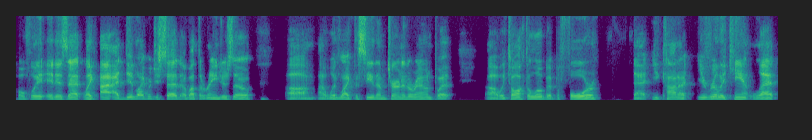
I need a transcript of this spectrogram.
hopefully it is that. Like I, I did like what you said about the Rangers, though. Um, I would like to see them turn it around, but uh, we talked a little bit before that you kind of you really can't let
